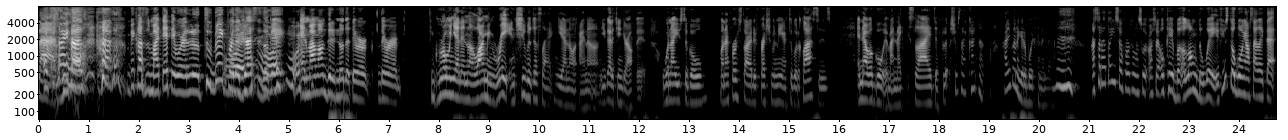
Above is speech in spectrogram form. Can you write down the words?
sad because because my tete were a little too big for the Boy, dresses, boy, okay? boy. And my mom didn't know that they were they were growing at an alarming rate, and she was just like, "Yeah, no, kind of. You got to change your outfit." When I used to go, when I first started freshman year to go to classes, and I would go in my Nike slides and flip. She was like, "Kind of, how are you gonna get a boyfriend in that?" I said, I thought you said working with sweat. I said, okay, but along the way, if you're still going outside like that,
